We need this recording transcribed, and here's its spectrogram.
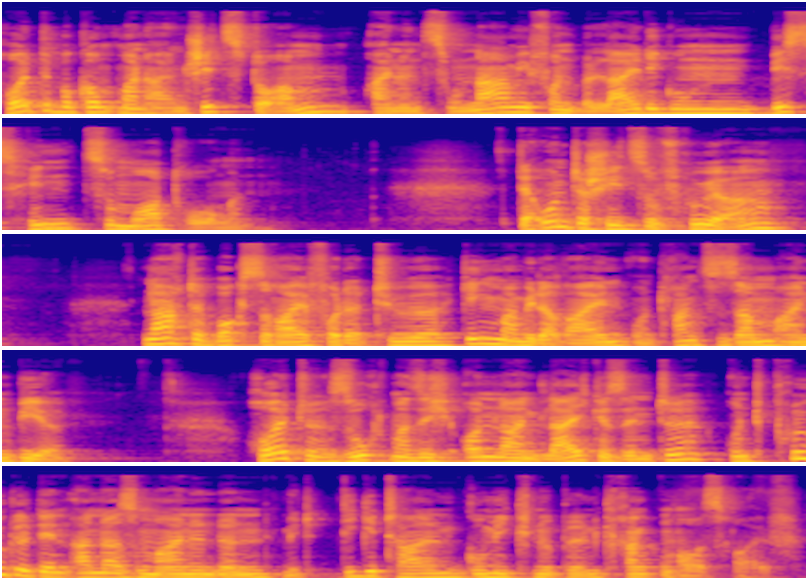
Heute bekommt man einen Shitstorm, einen Tsunami von Beleidigungen bis hin zu Morddrohungen. Der Unterschied zu früher, nach der Boxerei vor der Tür ging man wieder rein und trank zusammen ein Bier. Heute sucht man sich online Gleichgesinnte und prügelt den Andersmeinenden mit digitalen Gummiknüppeln krankenhausreif.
